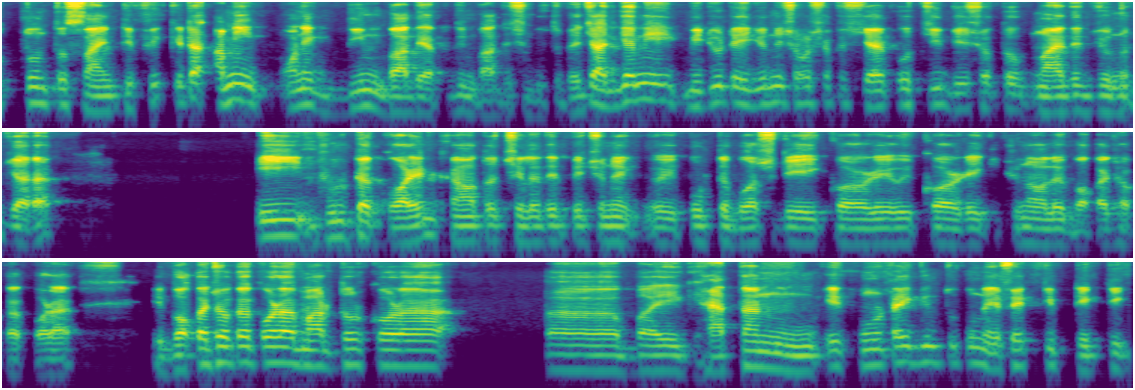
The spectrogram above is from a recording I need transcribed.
অত্যন্ত সাইন্টিফিক এটা আমি অনেক দিন বাদে, এতদিন বাদে বুঝতে পেরেছি। আজকে আমি এই ভিডিওটা এই জন্যই সবার সাথে শেয়ার করছি বিশেষত মায়েদের জন্য যারা এই ভুলটা করেন কারণ তো ছেলেদের পেছনে ওই পড়তে বসলে এই করে, ওই করে, কিছু না হলে বকাঝকা করা। এই বকাঝকা করা, মারধর করা বা এই ঘ্যাতানু, এর কোনোটাই কিন্তু কোনো এফেক্টিভ টেকনিক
